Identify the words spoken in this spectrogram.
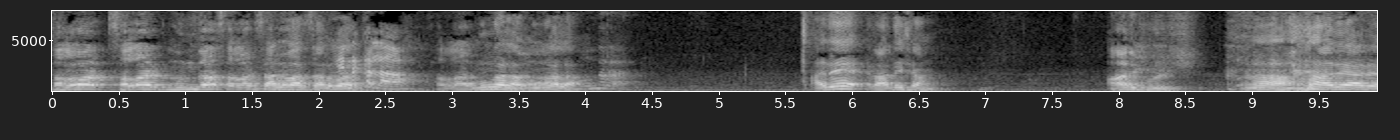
సల్వార్ సలార్కి ముందా సలార్ సల్వార్ సల్వార్. సలార్ ముంగల ముంగల. అదే రాధేశ్యామ్. ఆది పురుష్. అదే అదే.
